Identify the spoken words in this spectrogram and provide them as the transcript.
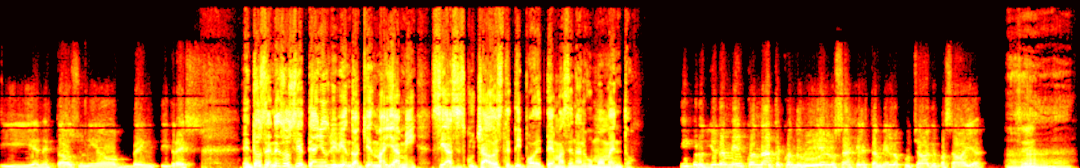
y en Estados Unidos 23. Entonces, en esos siete años viviendo aquí en Miami, sí has escuchado este tipo de temas en algún momento. Sí, pero yo también cuando antes cuando vivía en Los Ángeles también lo escuchaba que pasaba allá. Ah.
